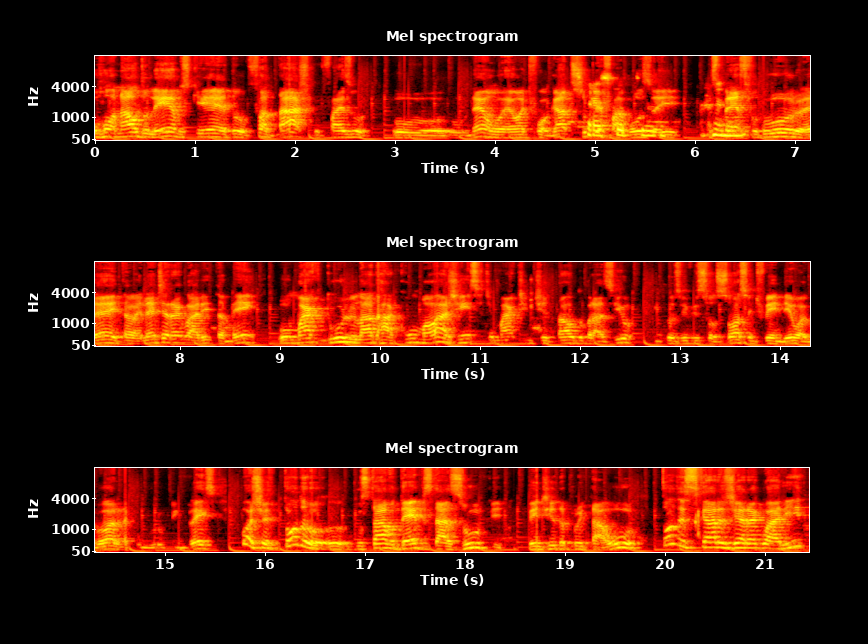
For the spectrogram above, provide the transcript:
o Ronaldo Lemos, que é do Fantástico, faz o, o, o né, é um advogado super famoso aí, Expresso Futuro, é, então, ele é de Araguari também. O Marco Túlio, lá da Racon, maior agência de marketing digital do Brasil, inclusive sou sócio, a gente vendeu agora, né, com um grupo inglês. Poxa, todo Gustavo Debs da ZUP, vendida para o Itaú, todos esses caras de Araguari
